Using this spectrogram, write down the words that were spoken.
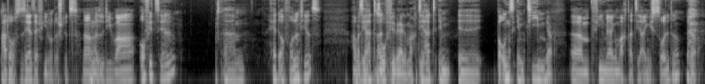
hat auch sehr, sehr viel unterstützt. Ne? Mhm. Also die war offiziell ähm, Head of Volunteers. Aber, aber sie, hat so halt, viel mehr gemacht. Sie ne? hat im, äh, bei uns im Team ja. ähm, viel mehr gemacht, als sie eigentlich sollte. Ja.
